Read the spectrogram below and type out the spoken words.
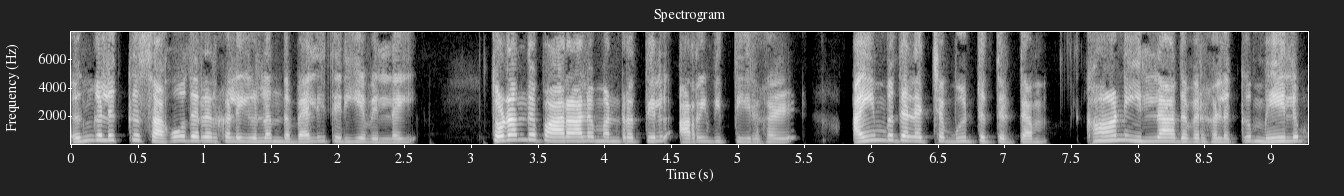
எங்களுக்கு சகோதரர்களை இழந்த வலி தெரியவில்லை. தொடர்ந்து பாராளுமன்றத்தில் அறிவித்தீர்கள். ஐம்பது லட்சம் வீட்டு திட்டம். காணி இல்லாதவர்களுக்கு மேலும்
